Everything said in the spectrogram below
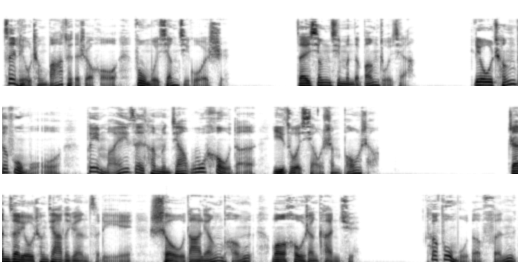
在柳成八岁的时候，父母相继过世，在乡亲们的帮助下，柳成的父母被埋在他们家屋后的一座小山包上。站在柳成家的院子里，手搭凉棚往后山看去，他父母的坟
